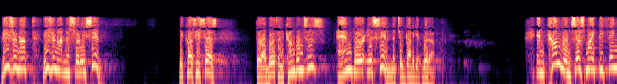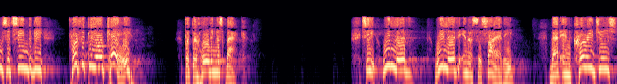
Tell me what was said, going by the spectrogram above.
these are not, these are not necessarily sin. Because he says there are both encumbrances and there is sin that you've got to get rid of. Encumbrances might be things that seem to be perfectly okay, but they're holding us back. See, we live, we live in a society that encourages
